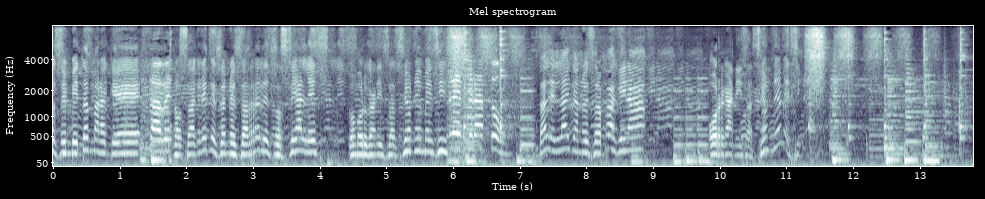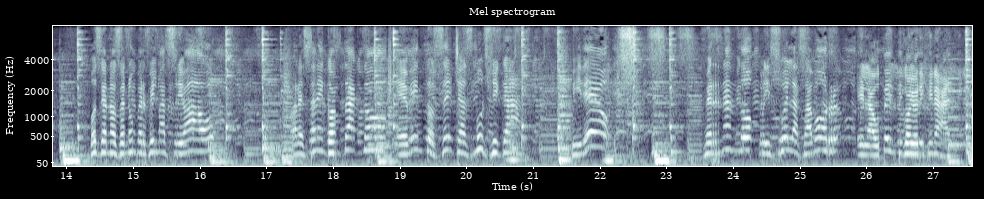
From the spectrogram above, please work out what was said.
A invitar para que nos agregues en nuestras redes sociales como organización Nemesis. retrato Dale like a nuestra página Organización Nemesis. Búscanos en un perfil más privado para estar en contacto, eventos, fechas, música, videos. Fernando Brizuela Sabor, el auténtico y original.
